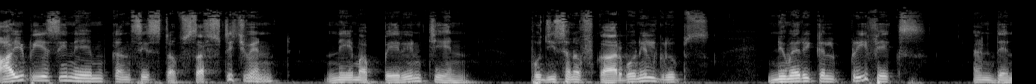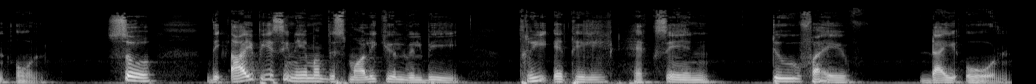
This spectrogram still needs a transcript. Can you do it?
IUPAC name consists of substituent, name of parent chain, position of carbonyl groups, numerical prefix and then on. So the IUPAC name of this molecule will be 3-ethyl hexane 2,5-dione.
